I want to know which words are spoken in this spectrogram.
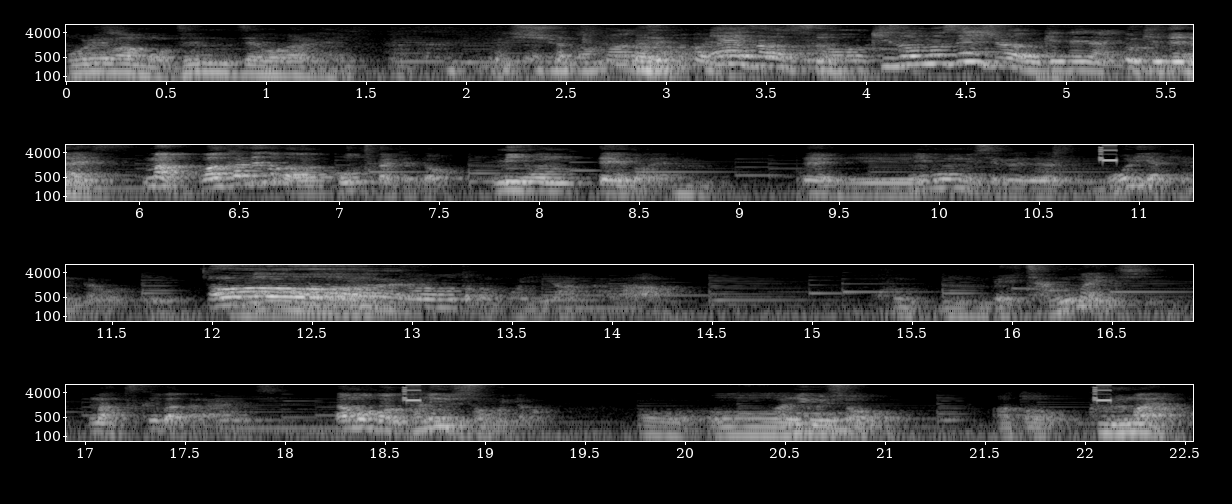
俺はもう全然分からへん。一週間前で えそうその既存の選手は受けてない受けてないです。まあ、若手とかはおったけど、見本程度で。で、日本見せてくれてるやつ森谷健太郎っていう。あ健太郎とかもいたから、これめちゃうまいし、まあ、筑波からあるし。あ、もうこれ谷口翔もいたわ。おおお谷口翔。あと、車屋。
